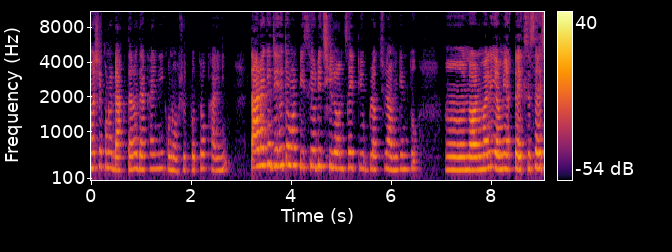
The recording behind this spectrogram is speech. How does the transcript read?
মাসে কোনো ডাক্তারও দেখাইনি, কোনো ওষুধপত্রও খাইনি। তার আগে যেহেতু আমার পিসিওডি ছিল অনসাইড টিউব ব্লক ছিল, আমি কিন্তু নর্মালি আমি একটা এক্সারসাইজ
